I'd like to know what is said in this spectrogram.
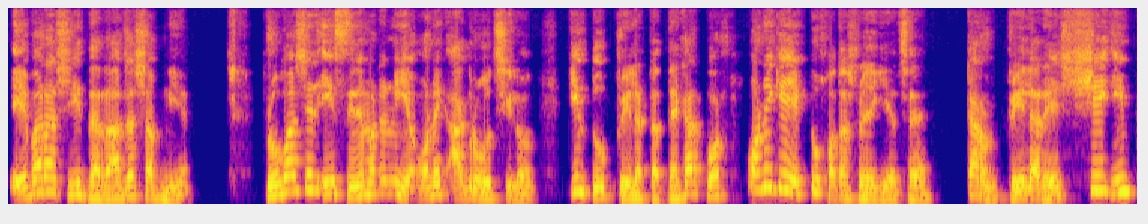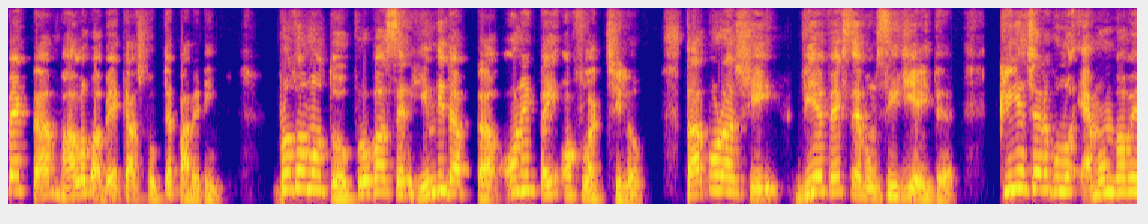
এবার আসি দ্য রাজা সাব নিয়ে। প্রভাসের এই সিনেমাটা নিয়ে অনেক আগ্রহ ছিল, কিন্তু ট্রেলারটা দেখার পর অনেকে একটু হতাশ হয়ে গিয়েছে। কারণ ট্রেলারে সেই ইম্প্যাক্টটা ভালোভাবে কাজ করতে পারেনি। প্রথমত, প্রভাসের হিন্দি ডাবটা অনেকটাই অফ লাগছিল তারপর আসি ভিএফএক্স এবং সিজিআই তে ক্রিয়েচারগুলো এমন ভাবে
